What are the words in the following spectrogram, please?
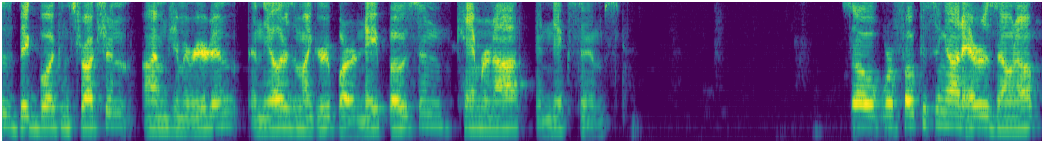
is Big Boy Construction. I'm Jimmy Reardon, and the others in my group are Nate Boson, Cameron Ott, and Nick Sims. So we're focusing on Arizona.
